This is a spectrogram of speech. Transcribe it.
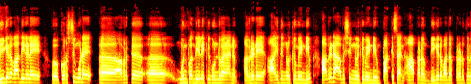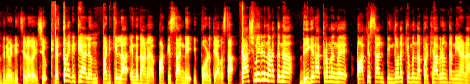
ഭീകരവാദികളെ കുറച്ചും കൂടെ അവർക്ക് മുൻപന്തിയിലേക്ക് കൊണ്ടുവരാനും അവരുടെ ആയുധങ്ങൾക്കും വേണ്ടിയും അവരുടെ ആവശ്യങ്ങൾക്ക് വേണ്ടിയും പാകിസ്ഥാൻ ആ പണം ഭീകരവാദ പ്രവർത്തനത്തിന് വേണ്ടി ചെലവഴിച്ചു. എത്ര കിട്ടിയാലും പഠിക്കില്ല എന്നതാണ് പാകിസ്ഥാന്റെ ഇപ്പോഴത്തെ അവസ്ഥ. കാശ്മീരിൽ നടക്കുന്ന ഭീകരാക്രമണങ്ങളെ പാകിസ്ഥാൻ പിന്തുണയ്ക്കുമെന്ന പ്രഖ്യാപനം തന്നെയാണ്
